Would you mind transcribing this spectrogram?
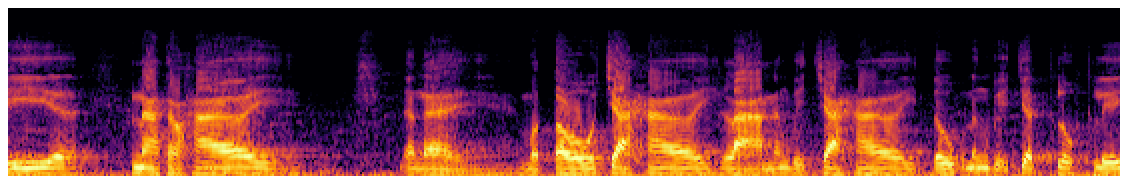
រាណាស់ទៅហើយហ្នឹងហើយម៉ូតូចាស់ហើយឡានហ្នឹងវាចាស់ហើយទូកហ្នឹងវាចិត្តធ្លុះធ្លាយ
